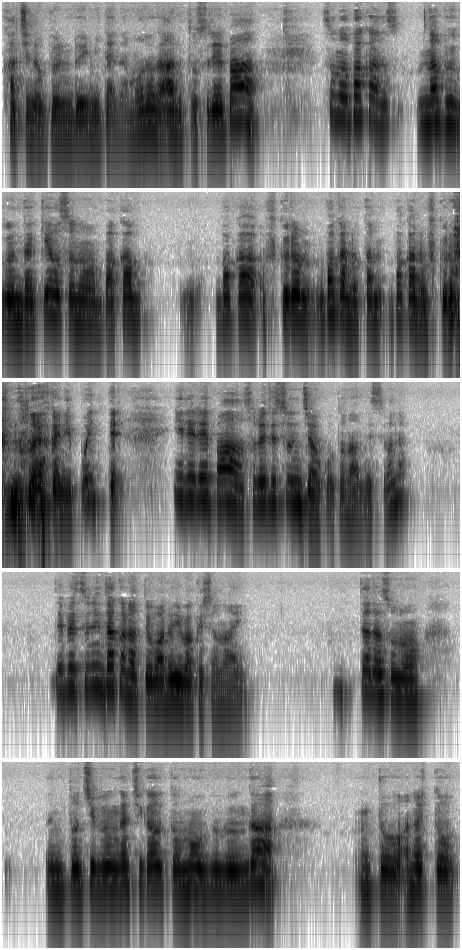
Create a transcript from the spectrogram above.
価値の分類みたいなものがあるとすればそのバカな部分だけをそのバカバカ袋バカのたバカの袋の中にポイって入れればそれで済んじゃうことなんですよね。で別にだからって悪いわけじゃない。ただそのうんと、自分が違うと思う部分が、うんと、あの人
